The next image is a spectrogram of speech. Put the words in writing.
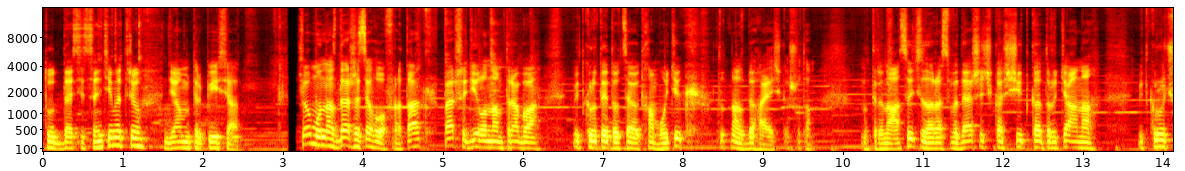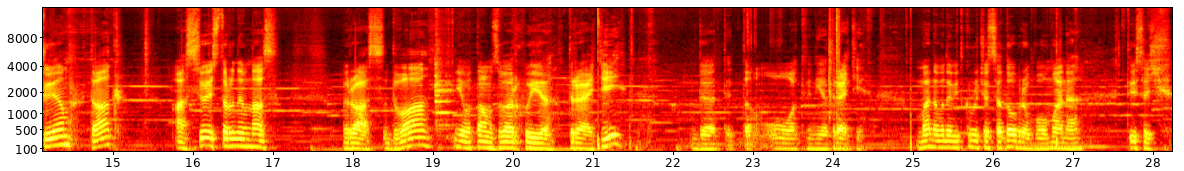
Тут 10 см, діаметр 50 В чому у нас держиться гофра? так? Перше діло нам треба відкрутити оцей от хамутик. Тут у нас буде гаєчка, що там на 13. Зараз ведешечка, щітка друтяна. Відкручуємо. так. А з цієї сторони в нас раз, два. І отам зверху є третій. Де ти там? От він є третій. У мене вони відкручуються добре, бо у мене тисяч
